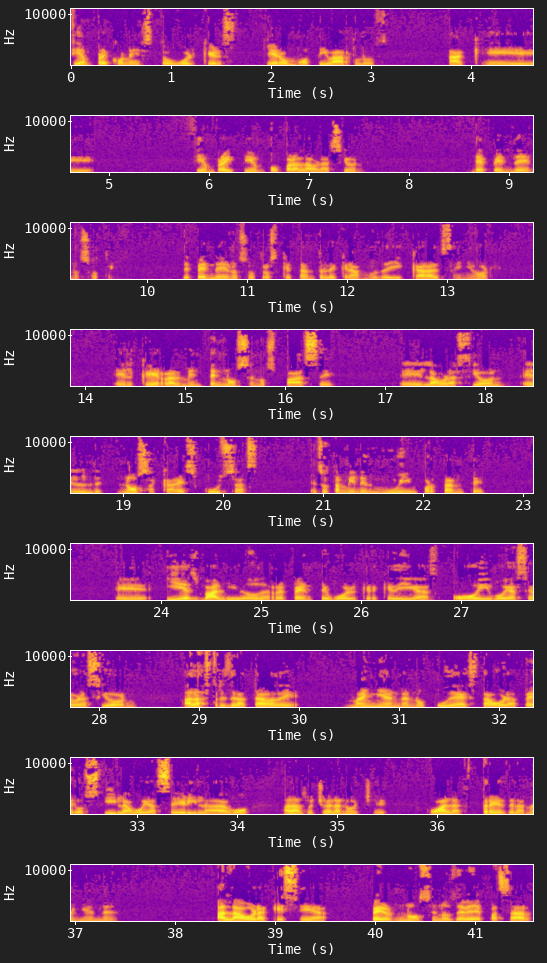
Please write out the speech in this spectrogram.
siempre con esto, Walkers, quiero motivarlos a que Siempre hay tiempo para la oración. Depende de nosotros. Depende de nosotros qué tanto le queramos dedicar al Señor. El que realmente no se nos pase eh, la oración, el no sacar excusas. Eso también es muy importante. Eh, y es válido de repente, Walker, que digas, hoy voy a hacer oración a las 3 de la tarde, mañana no pude a esta hora, pero sí la voy a hacer y la hago a las 8 de la noche o a las 3 de la mañana, a la hora que sea, pero no se nos debe de pasar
